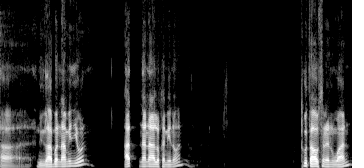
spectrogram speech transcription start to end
uh, nilaban namin yon at nanalo kami noon 2001.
